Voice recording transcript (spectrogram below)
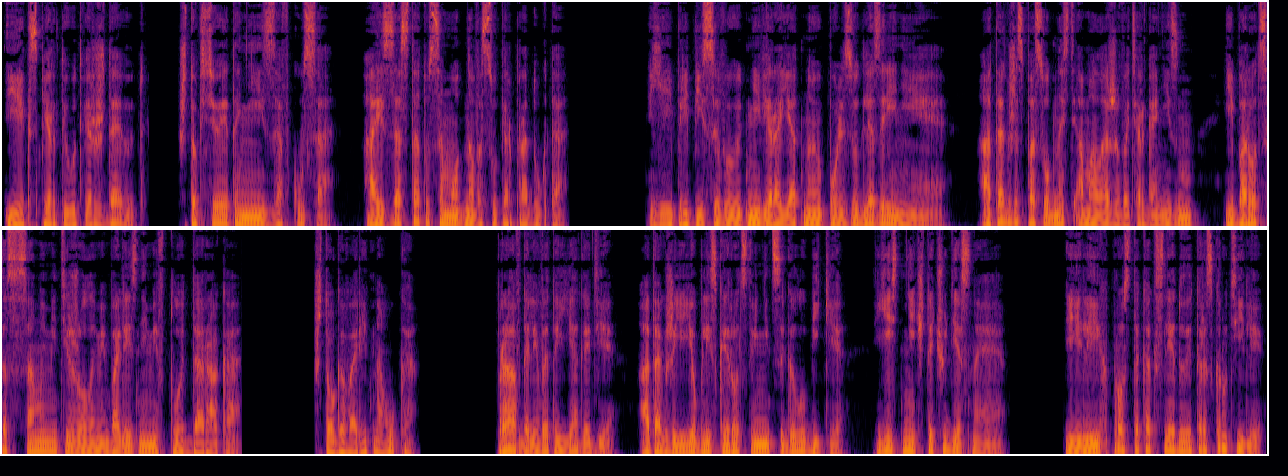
И эксперты утверждают, что все это не из-за вкуса, а из-за статуса модного суперпродукта. Ей приписывают невероятную пользу для зрения, а также способность омолаживать организм и бороться с самыми тяжелыми болезнями вплоть до рака. Что говорит наука? Правда ли в этой ягоде, а также ее близкой родственнице голубике, есть нечто чудесное? Или их просто как следует раскрутили?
